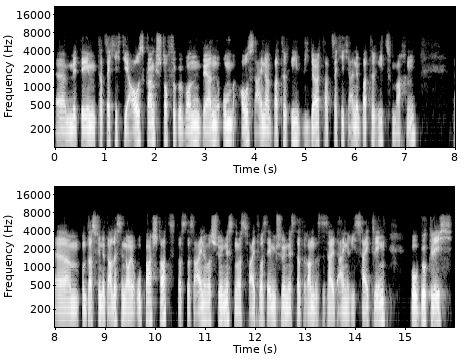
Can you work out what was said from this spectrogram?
äh, mit dem tatsächlich die Ausgangsstoffe gewonnen werden, um aus einer Batterie wieder tatsächlich eine Batterie zu machen. Ähm, und das findet alles in Europa statt. Das ist das eine, was schön ist. Und das zweite, was eben schön ist daran, das ist halt ein Recycling, wo wirklich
